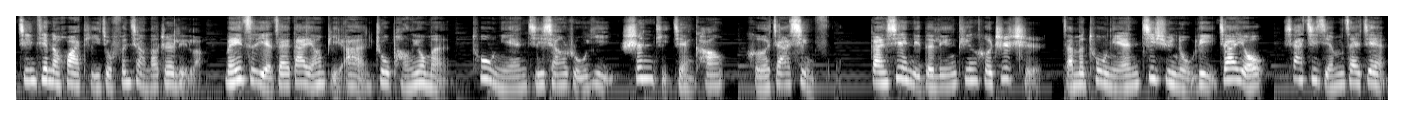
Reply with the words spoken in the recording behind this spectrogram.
今天的话题就分享到这里了。梅子也在大洋彼岸，祝朋友们兔年吉祥如意，身体健康。阖家幸福，感谢你的聆听和支持，咱们兔年继续努力，加油！下期节目再见。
